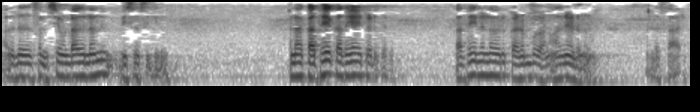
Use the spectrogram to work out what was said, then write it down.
അതിൽ സംശയം ഉണ്ടാകില്ലെന്ന് വിശ്വസിക്കുന്നു. അല്ല കഥയെ കഥയായിട്ട് എടുക്കരുത്. കഥയിലുള്ള ഒരു കഴമ്പ് കാണും അതിനെ എടുക്കണം. അതിന്റെ സാരം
